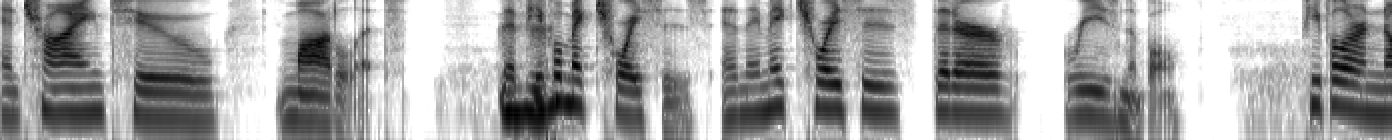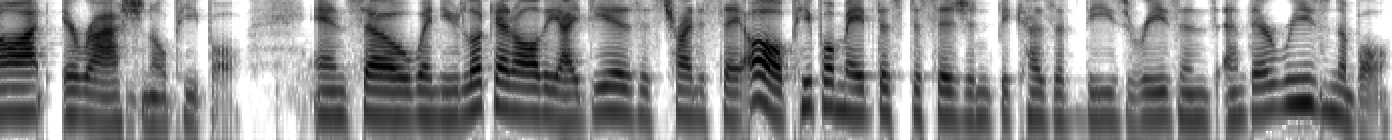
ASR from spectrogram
and trying to model it that Mhm. people make choices and they make choices that are reasonable. People are not irrational people. And so when you look at all the ideas, it's trying to say, oh, people made this decision because of these reasons and they're reasonable.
